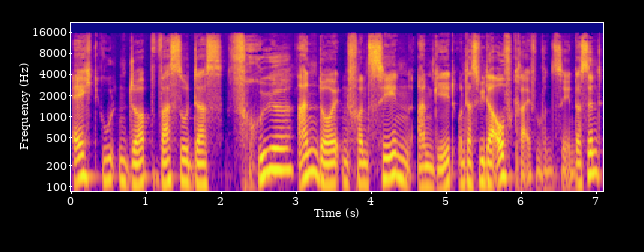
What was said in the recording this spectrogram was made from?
echt guten Job, was so das frühe Andeuten von Szenen angeht und das Wiederaufgreifen von Szenen. Das sind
